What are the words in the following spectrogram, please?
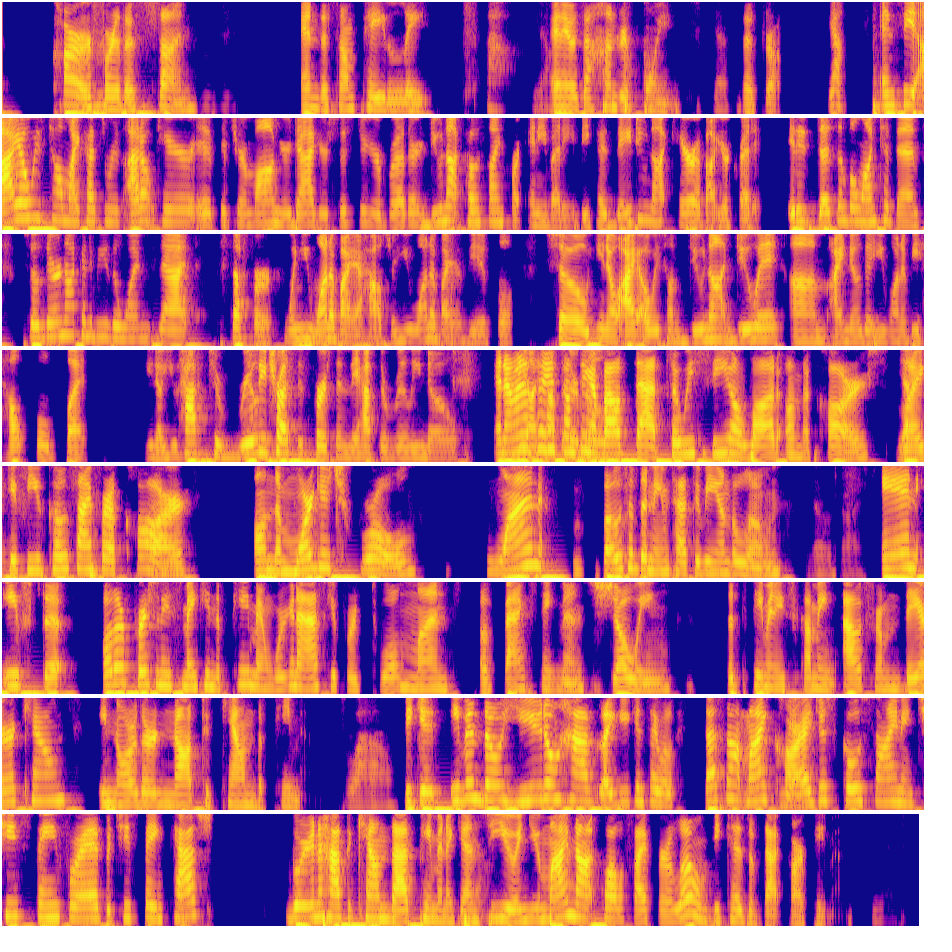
car Mhm. for the son and the son paid late Yeah. and it was a hundred points Yeah. that dropped Yeah. And see, I always tell my customers, I don't care if it's your mom, your dad, your sister, your brother, do not co-sign for anybody because they do not care about your credit. It, it doesn't belong to them. So they're not going to be the ones that suffer when you want to buy a house or you want to buy a vehicle. So, you know, I always tell them, do not do it. Um, I know that you want to be helpful, but you know, you have to really trust this person. They have to really know And I'm gonna tell you top of their something about that. So we see a lot on the cars. Like if you co-sign for a car mm-hmm. on the mortgage roll, one, both of the names have to be on the loan. Oh gosh. And if the other person is making the payment, we're gonna ask you for 12 months of bank statements showing that the payment is coming out from their account in order not to count the payment. Wow. Because even though you don't have like you can say, well, that's not my car. I just go sign and she's paying for it, but she's paying cash. We're gonna have to count that payment against you, and you might not qualify for a loan because of that car payment.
